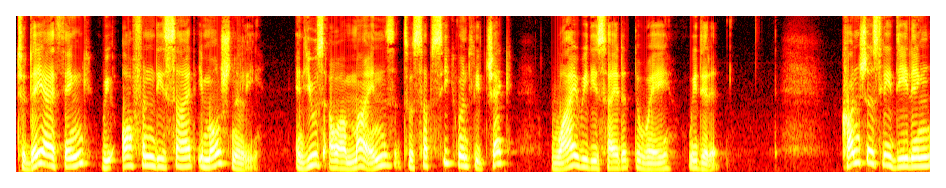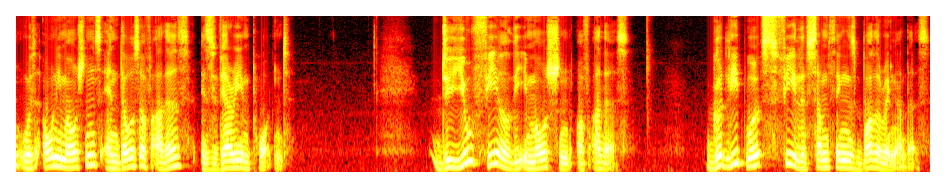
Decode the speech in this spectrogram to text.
Today, I think we often decide emotionally and use our minds to subsequently check why we decided the way we did it. Consciously dealing with own emotions and those of others is very important. Do you feel the emotion of others? Good lead wolves feel if something's bothering others.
